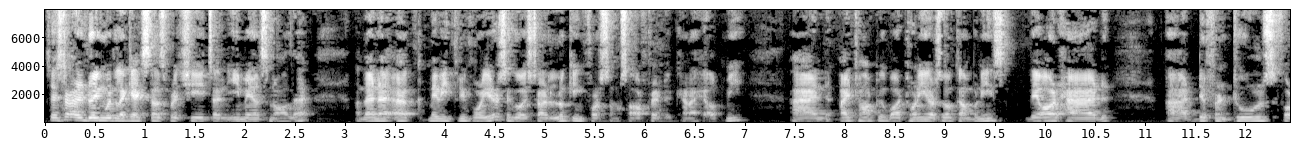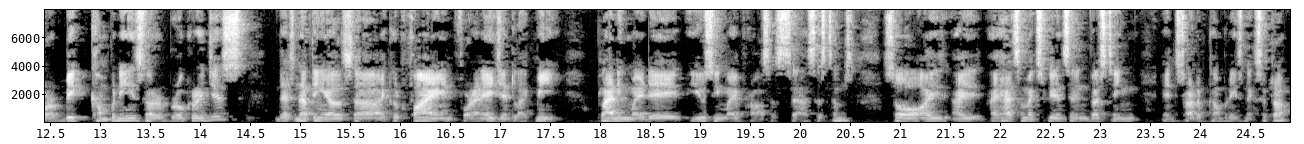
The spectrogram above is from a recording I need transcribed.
So I started doing with like Excel spreadsheets and emails and all that. And then uh, maybe three, four years ago, I started looking for some software to kind of help me. And I talked to about 20 or so companies. They all had uh, different tools for big companies or brokerages. There's nothing else uh, I could find for an agent like me planning my day using my process uh, systems. So I, I, I, had some experience in investing in startup companies and etc.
